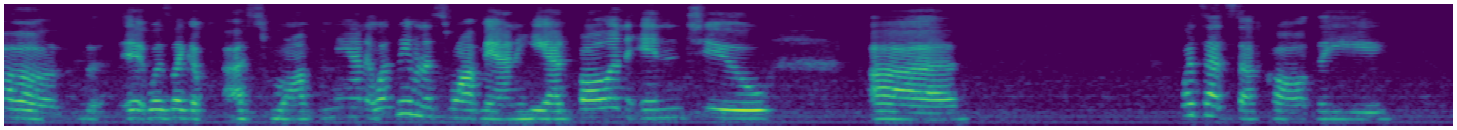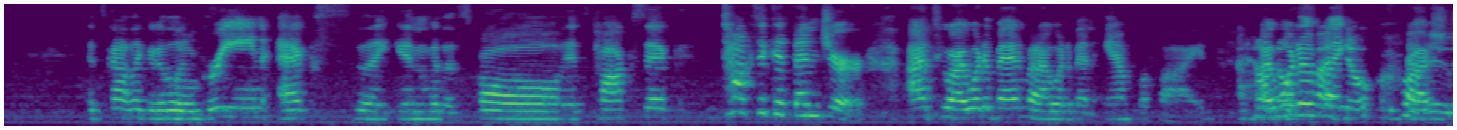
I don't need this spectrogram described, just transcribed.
oh, it was like a, a swamp man. It wasn't even a swamp man. He had fallen into, uh, what's that stuff called? The it's got like a little Like- green X, like in with a skull. It's toxic. Toxic Avenger. That's who I would have been, but I would have been amplified. I, I would've, like, know crushed.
